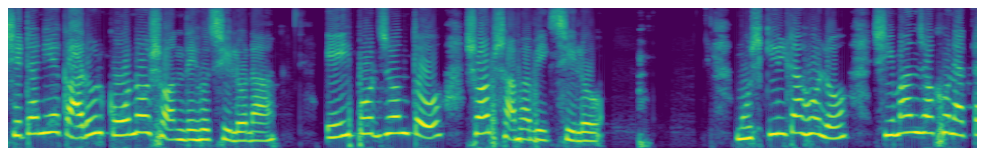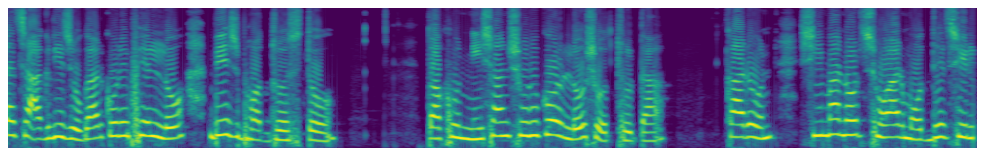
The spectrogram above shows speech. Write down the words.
সেটা নিয়ে কারুর কোনো সন্দেহ ছিল না। এই পর্যন্ত সব স্বাভাবিক ছিল। মুশকিলটা হলো, সীমান যখন একটা চাকরি জোগাড় করে ফেলল, বেশ ভদ্রস্ত তখন নিশান শুরু করল শত্রুতা। কারণ সীমান ওর ছোঁয়ার মধ্যে ছিল,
